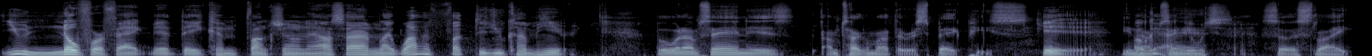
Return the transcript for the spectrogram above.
you know for a fact that they can function on the outside? I'm like, why the fuck did you come here? But what I'm saying is, I'm talking about the respect piece. Yeah. You know okay, what I'm saying? what saying. So it's like,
